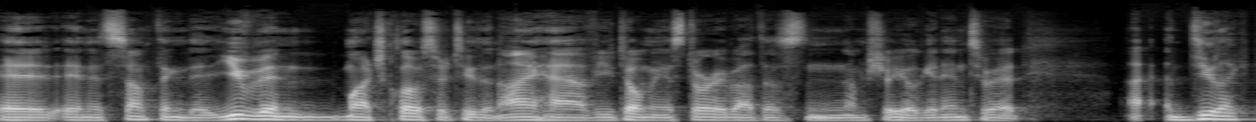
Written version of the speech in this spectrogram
It, and it's something that you've been much closer to than I have. You told me a story about this, and I'm sure you'll get into it. Uh, do you like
